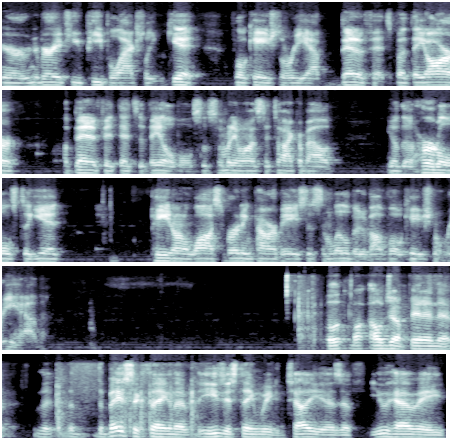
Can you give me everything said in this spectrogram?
Are very few people actually get vocational rehab benefits, but they are a benefit that's available. So somebody wants to talk about, you know, the hurdles to get paid on a loss of earning power basis and a little bit about vocational rehab. Well, I'll jump in and the, the, the, the basic thing, the, the easiest thing we can tell you is if you have a,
